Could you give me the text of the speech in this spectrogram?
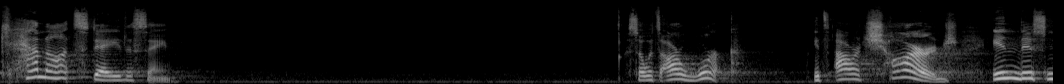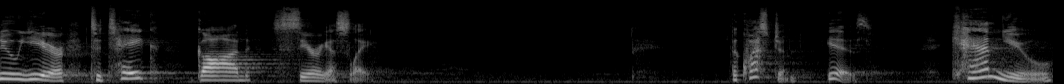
cannot stay the same. So it's our work, it's our charge in this new year to take God seriously. The question is can you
